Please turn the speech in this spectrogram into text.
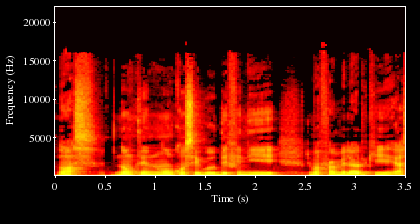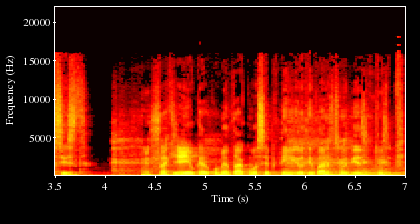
Nossa, não, tem, não consigo definir de uma forma melhor do que assista. Porque daí eu quero comentar com você, porque tem, eu tenho várias teorias, inclusive.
